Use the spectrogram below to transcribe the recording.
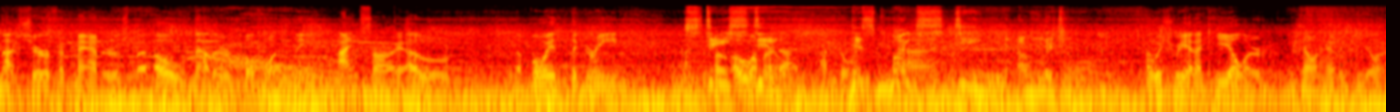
Not sure if it matters, but oh, now they're both wanting me. I'm sorry. Oh, avoid the green. Stay still. Oh, I'm going to die. I'm going this to might die. sting a little. I wish we had a healer. We don't have a healer.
